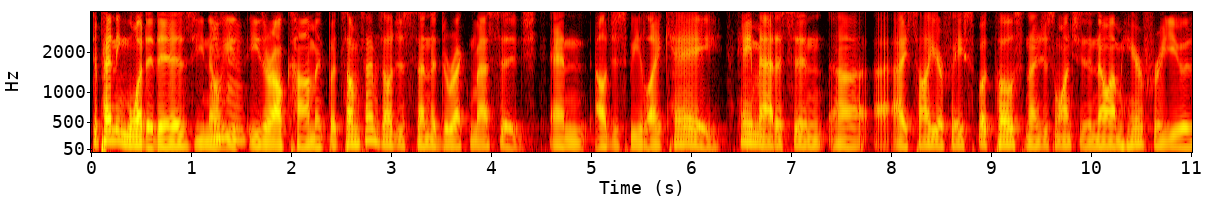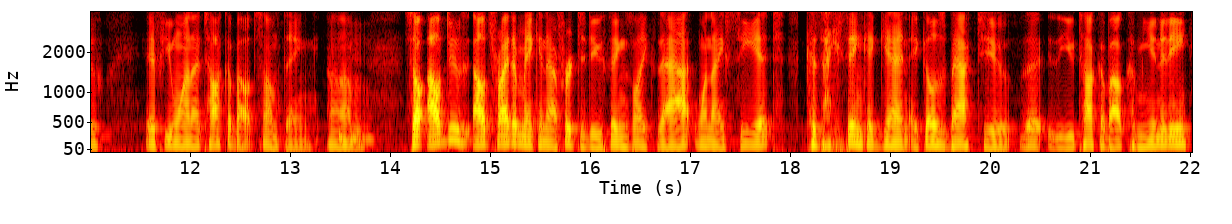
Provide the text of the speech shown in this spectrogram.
Depending what it is, you know, mm-hmm. e- either I'll comment, but sometimes I'll just send a direct message and I'll just be like, "Hey, hey, Madison, uh, I saw your Facebook post, and I just want you to know I'm here for you if you want to talk about something." Um, mm-hmm so I'll do I'll try to make an effort to do things like that when I see it cuz I think again it goes back to the you talk about community,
